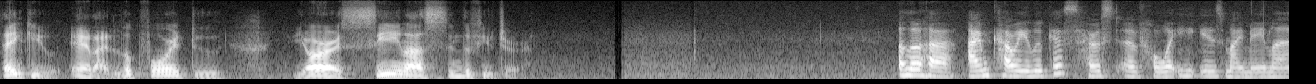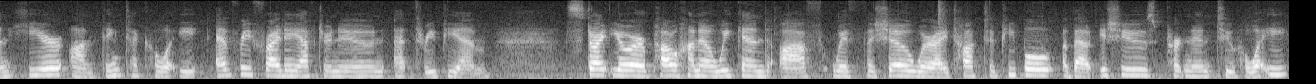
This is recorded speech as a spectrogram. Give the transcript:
Thank you, and I look forward to your seeing us in the future. Aloha, I'm Kaui Lucas, host of Hawaii is My Mainland, here on Think Tech Hawaii every Friday afternoon at 3 p.m. Start your Pauhana weekend off with the show where I talk to people about issues pertinent to Hawaii.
